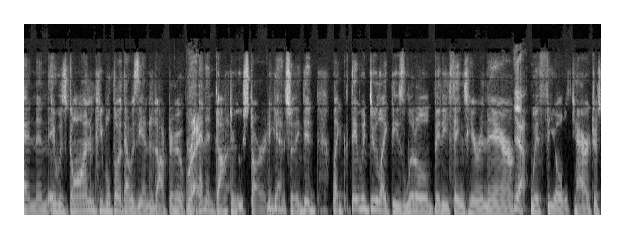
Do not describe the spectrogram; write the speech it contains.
and then it was gone, and people thought that was the end of Doctor Who. Right. And then Doctor Who started again. So they did like they would do like these little bitty things here and there. Yeah. With the old characters,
